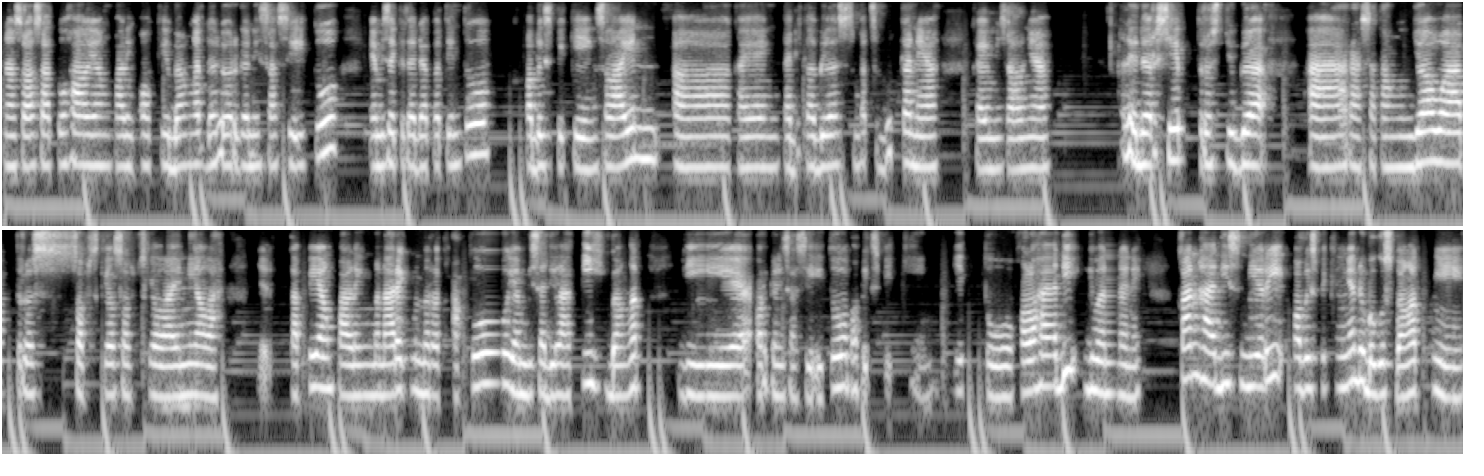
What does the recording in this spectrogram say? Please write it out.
Nah salah satu hal yang paling oke okay banget dari organisasi itu yang bisa kita dapetin tuh public speaking. Selain uh, kayak yang tadi Kabila sempat sebutkan ya, kayak misalnya leadership, terus juga uh, rasa tanggung jawab, terus soft skill soft skill lainnya lah. Tapi yang paling menarik menurut aku yang bisa dilatih banget di organisasi itu public speaking gitu. Kalau Hadi gimana nih? Kan Hadi sendiri public speakingnya udah bagus banget nih.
